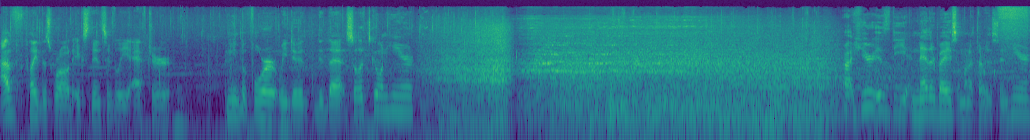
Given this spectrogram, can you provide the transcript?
I've played this world extensively after, I mean, before we do, did that. So let's go in here. Alright, here is the nether base. I'm going to throw this in here.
